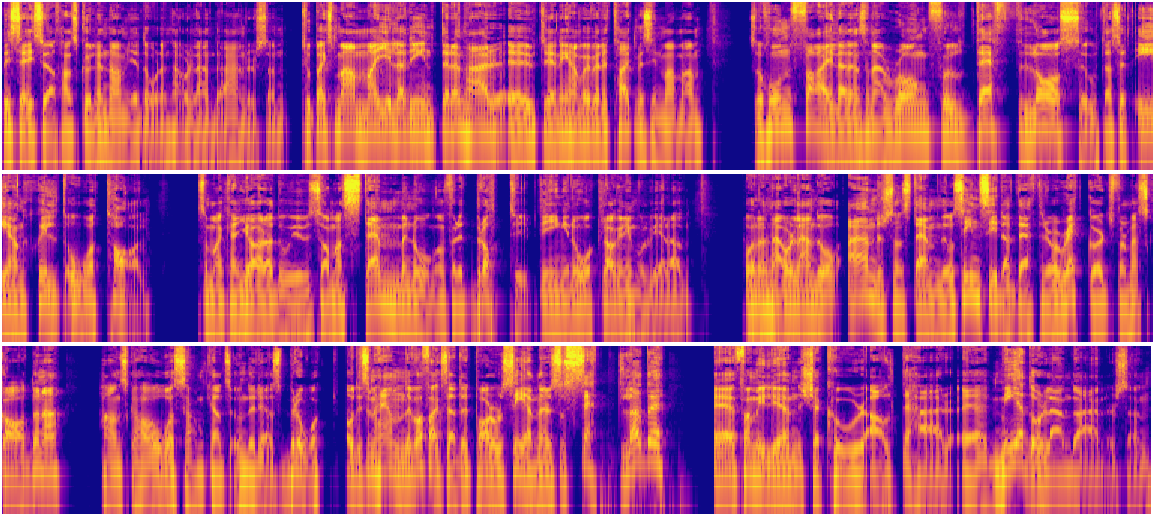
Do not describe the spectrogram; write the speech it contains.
Det sägs ju att han skulle namnge då den här Orlando Anderson. Tupacs mamma gillade ju inte den här eh, utredningen. Han var ju väldigt tajt med sin mamma. Så hon filade en sån här wrongful death lawsuit, alltså ett enskilt åtal som man kan göra då i USA. Man stämmer någon för ett brott typ. Det är ingen åklagare involverad. Och den här Orlando Anderson stämde å sin sida Death Row Records för de här skadorna han ska ha åsamkats under deras bråk. Och det som hände var faktiskt att ett par år senare så settlade eh, familjen Shakur allt det här eh, med Orlando Anderson.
